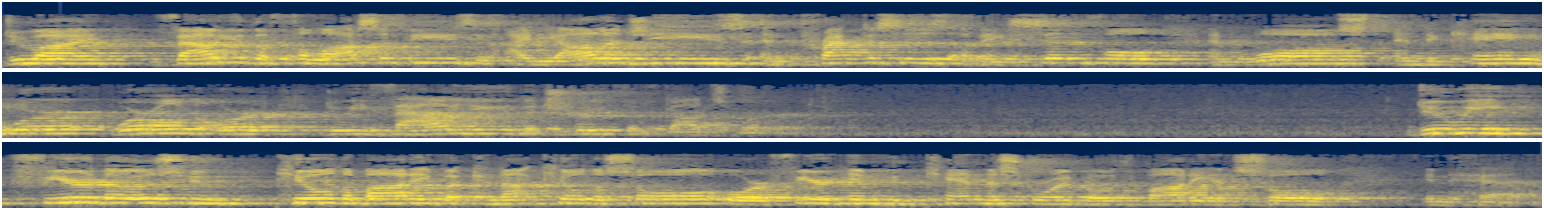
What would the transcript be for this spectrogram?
Do I value the philosophies and ideologies and practices of a sinful and lost and decaying wor- world, or do we value the truth of God's Word? Do we fear those who kill the body but cannot kill the soul, or fear him who can destroy both body and soul in hell?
